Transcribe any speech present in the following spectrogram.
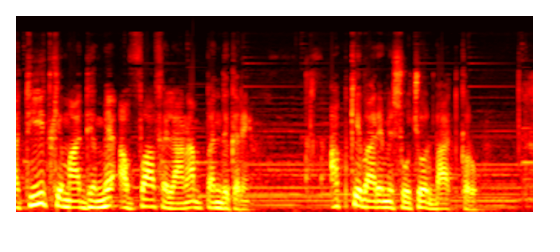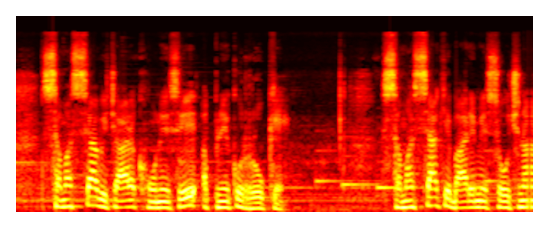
अतीत के माध्यम में अफवाह फैलाना बंद करें। अब के बारे में सोचो और बात करो। समस्या विचारक होने से अपने को रोकें। समस्या के बारे में सोचना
